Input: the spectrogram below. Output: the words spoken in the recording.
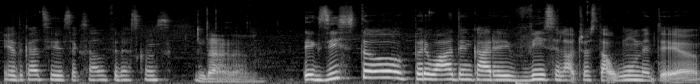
Educație sexuală pe deascuns. Da, da. Există perioade în care visele acestea umede,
